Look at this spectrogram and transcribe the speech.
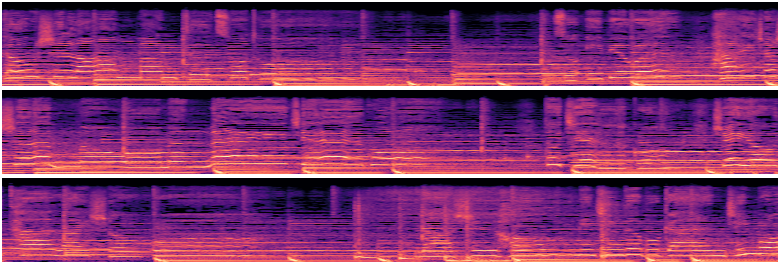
都是浪漫的蹉跎。所以别问还差什么，我们没结果，都结了果，却由他来收获。那时候年轻的不甘寂寞，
